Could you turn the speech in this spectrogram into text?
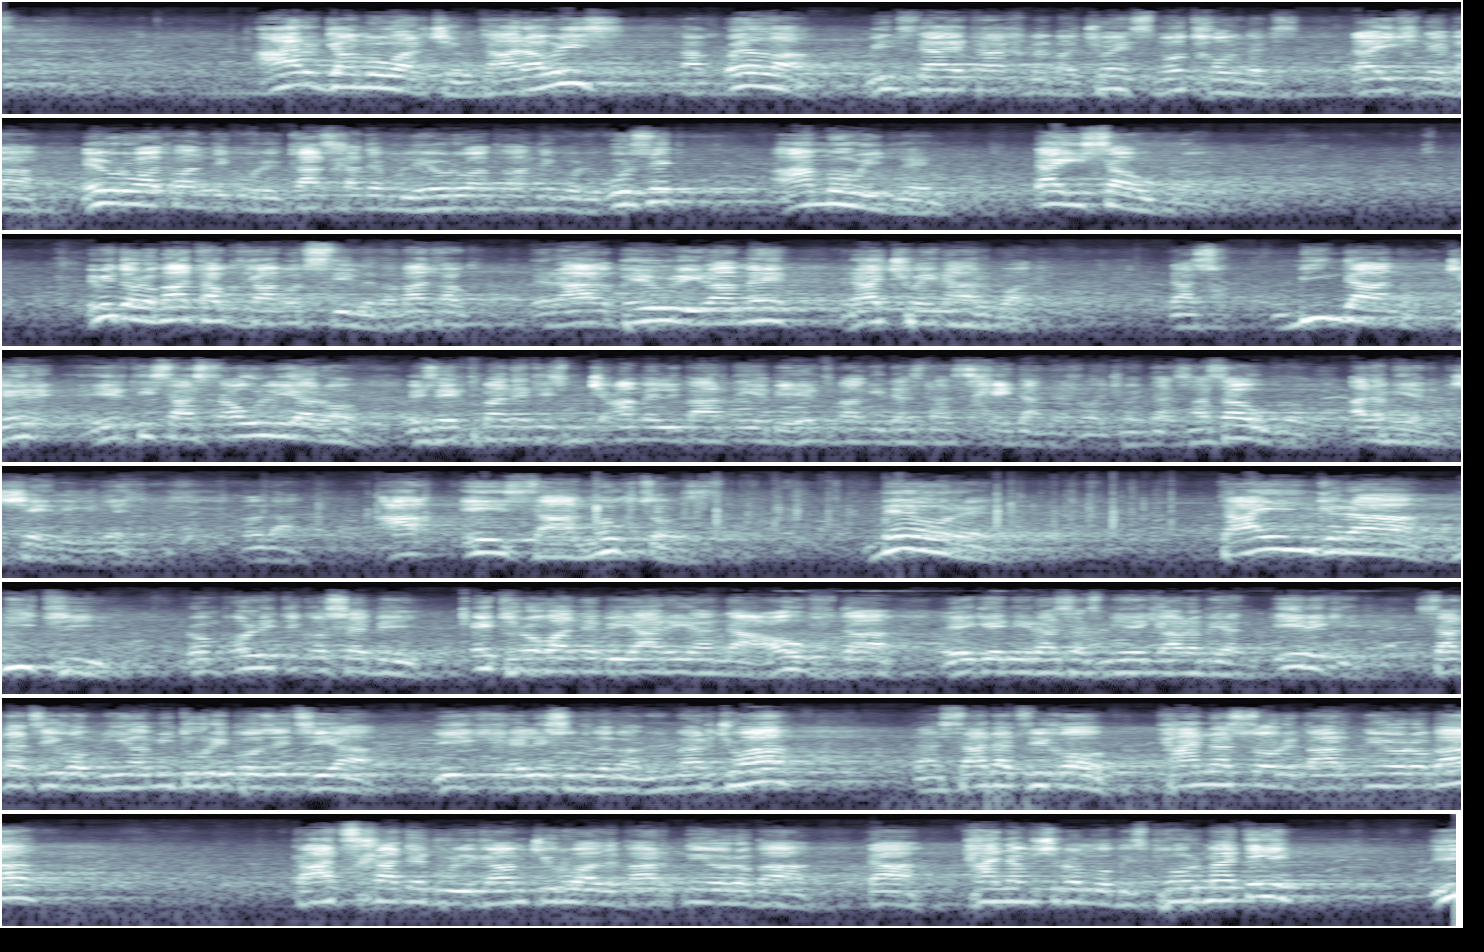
არ გამოვარჩევთ არავის და ყველა ვინც დაეთანხმება ჩვენს მოთხოვნებს და იქნება ევროატლანტიკური გაცხადებული ევროატლანტიკური კურსით ამოვიდნენ და ისაუბრონ. იმიტომ რომ მათ აქვს გამოცდილება, მათ აქვს რა ბევრი რამე რა ჩვენ არ გვაქვს. და მინდა ანუ ჯერ ერთი სასწაულია რომ ეს ერთმანეთის მჭამელი პარტიები ერთ მაგიდასთან შედან ახლა ჩვენთან სასაუბრო ადამიანები შერიგდნენ. ხო და ა ეს არ მოგწონს მეორე დაინგრა მითი რომ პოლიტიკოსები კეთროვანები არიან და აუფ და ეგენი რასაც მიეკარებიან. პირიქით სადაც იყო მიამიტური პოზიცია იქ ხელისუფლება მიმარჯვა და სადაც იყო თანასწორი პარტნიორობა გაცხადებული გამჭირვალე პარტნიორობა და თანამშრომლობის ფორმატი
